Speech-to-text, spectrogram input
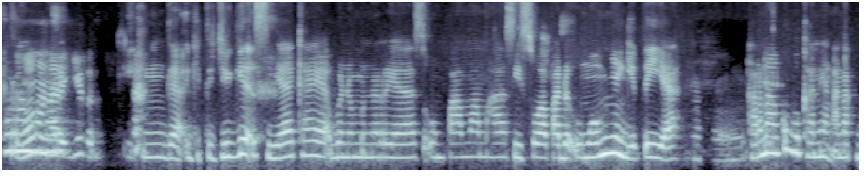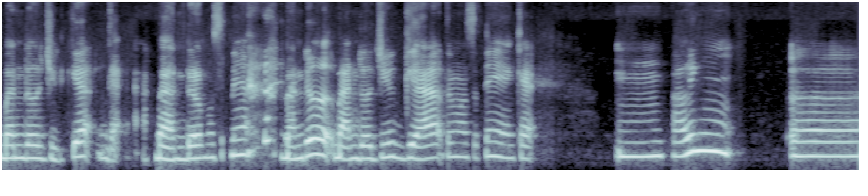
kurang Semua menarik, menarik. gitu. Enggak gitu juga sih ya kayak bener-bener ya seumpama mahasiswa pada umumnya gitu ya. Karena aku bukan yang anak bandel juga enggak anak bandel maksudnya bandel bandel juga tapi maksudnya yang kayak hmm, paling uh,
